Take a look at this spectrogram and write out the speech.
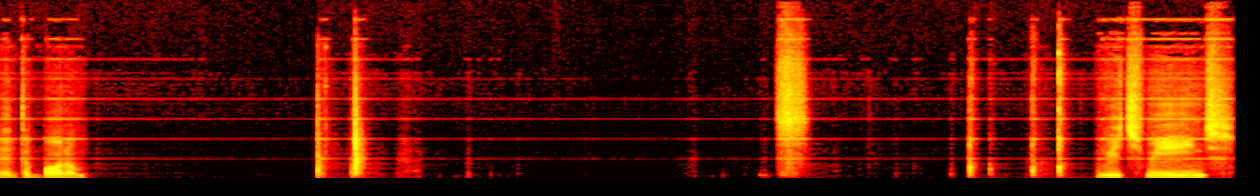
at the bottom. Which means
